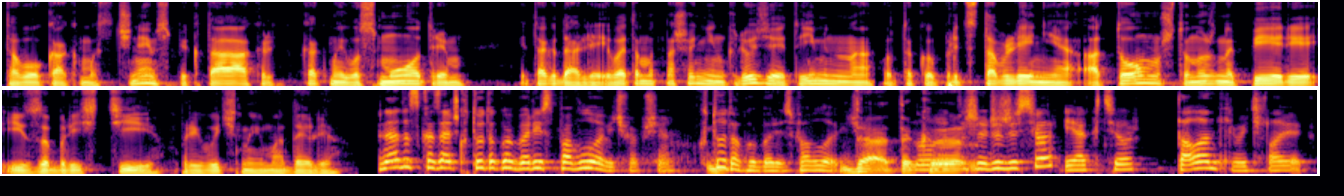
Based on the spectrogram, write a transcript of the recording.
того, как мы сочиняем спектакль, как мы его смотрим, и так далее. И в этом отношении инклюзия — это именно вот такое представление о том, что нужно переизобрести привычные модели. Надо сказать, кто такой Борис Павлович вообще? Кто такой Борис Павлович? Да, так... Ну, это же режиссер и актер талантливый человек.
